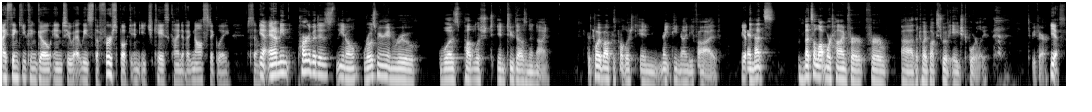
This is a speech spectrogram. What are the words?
I think you can go into at least the first book in each case kind of agnostically. So Yeah, and I mean, part of it is, you know, Rosemary and Rue was published in 2009. The toy box was published in 1995. Yep. And that's that's a lot more time for for uh, the toy box to have aged poorly. to be fair. Yes.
